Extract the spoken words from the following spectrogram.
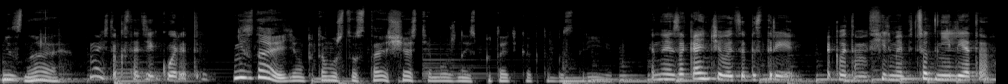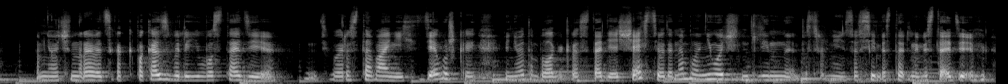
Не знаю. Ну, есть только стадии горя. Не знаю, видимо, потому что счастье можно испытать как-то быстрее. Оно и заканчивается быстрее. Как в этом фильме «500 дней лета». Мне очень нравится, как показывали его стадии типа, расставаний с девушкой. И у него там была как раз стадия счастья. Вот она была не очень длинная по сравнению со всеми остальными стадиями.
